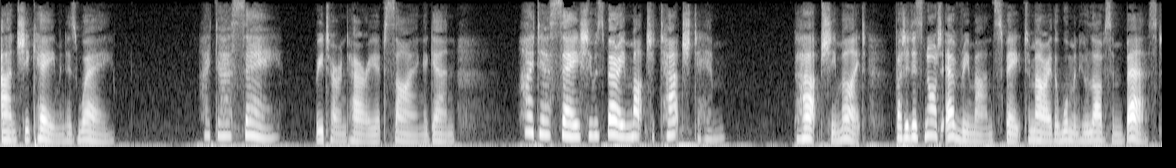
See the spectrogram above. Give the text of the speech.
and she came in his way." "I dare say," returned Harriet, sighing again, "I dare say she was very much attached to him." "Perhaps she might; but it is not every man's fate to marry the woman who loves him best.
